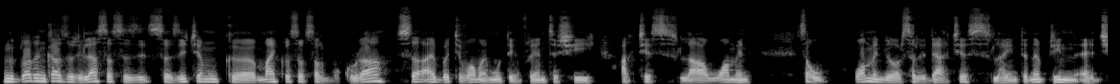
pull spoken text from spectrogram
Doar în cazurile astea să, să zicem că Microsoft s-ar bucura să aibă ceva mai multe influențe și acces la oameni sau oamenilor să le dea acces la internet prin Edge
